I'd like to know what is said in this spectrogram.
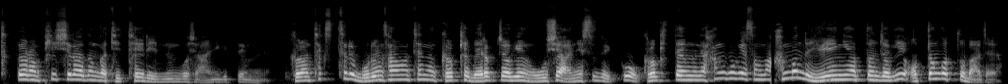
특별한 fit이라든가 디테일이 있는 것이 아니기 때문에. 그런 텍스트를 모르는 사람한테는 그렇게 매력적인 옷이 아닐 수도 있고 그렇기 때문에 한국에서는 한 번도 유행이었던 적이 없던 것도 맞아요.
